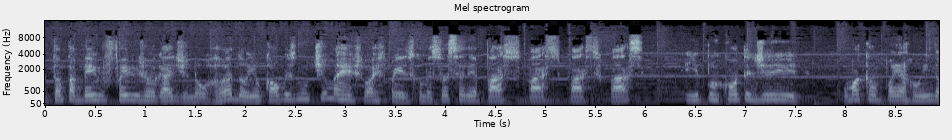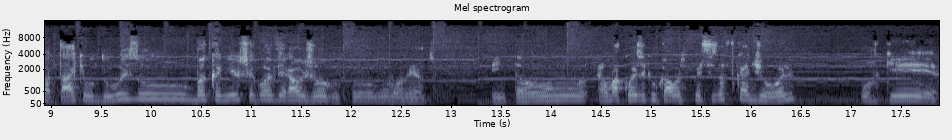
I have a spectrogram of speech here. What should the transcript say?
Tampa Bay foi jogar de no huddle e o Cowboys não tinha uma resposta para eles. Começou a ceder passe, passe, passe, passe. E por conta de uma campanha ruim do ataque ou duas, o Buccaneers chegou a virar o jogo por algum momento. Então é uma coisa que o Cowboys precisa ficar de olho, porque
